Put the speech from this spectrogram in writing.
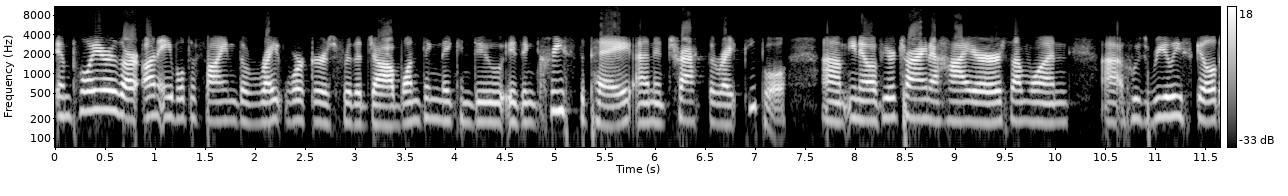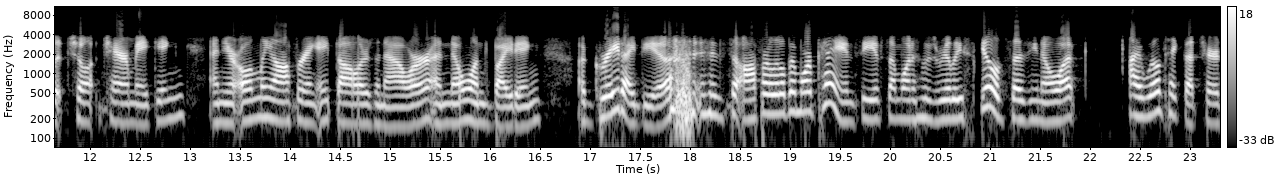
employers are unable to find the right workers for the job one thing they can do is increase the pay and attract the right people. Um, you know if you're trying to hire someone uh, who's really skilled at ch- chair making and you're only offering eight dollars an hour and no one's biting a great idea is to offer a little bit more pay and see if someone who's really skilled says you know what? I will take that chair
